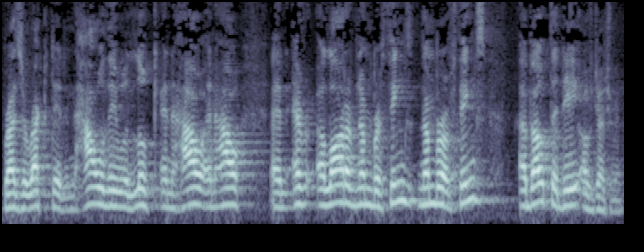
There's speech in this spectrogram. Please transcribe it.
resurrected and how they will look and how and how and a lot of number things number of things about the day of judgment.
